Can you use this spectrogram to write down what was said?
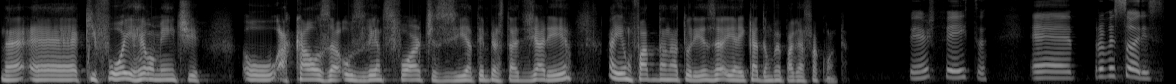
né, é, que foi realmente o, a causa os ventos fortes e a tempestade de areia, aí é um fato da natureza e aí cada um vai pagar a sua conta. Perfeito. É, professores,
